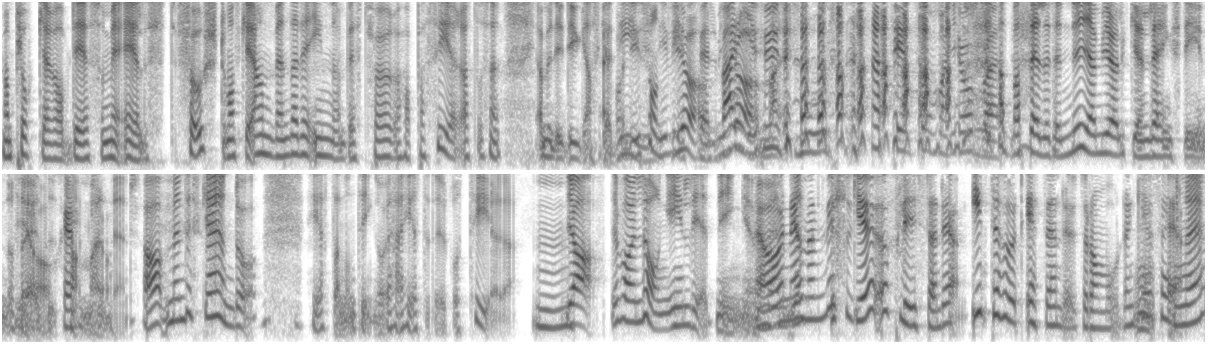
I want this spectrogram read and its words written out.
man plockar av det som är äldst först och man ska använda det innan bäst före har passerat. Och sen, ja men det, det är ju ganska Ja, det, det är ju sånt det vet gör- väl gör varje man. husmor det är så man jobbar. Att man ställer den nya mjölken längst in och så Ja, tar man självklart. den. Ja, men det ska ändå heta någonting och här heter det rotera. Mm. Ja, det var en lång inledning. Ja, nej, jag- men är så- mycket upplysande. Inte hört ett enda utav de orden kan jag säga. Nej.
